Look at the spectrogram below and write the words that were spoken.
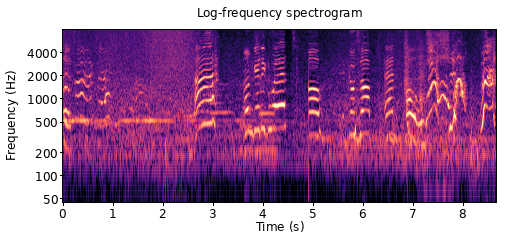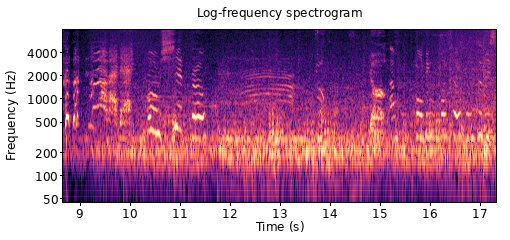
shit. Ah! I'm getting wet! Oh, it goes up and oh shit! oh shit, bro! No! I'm holding myself into this.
